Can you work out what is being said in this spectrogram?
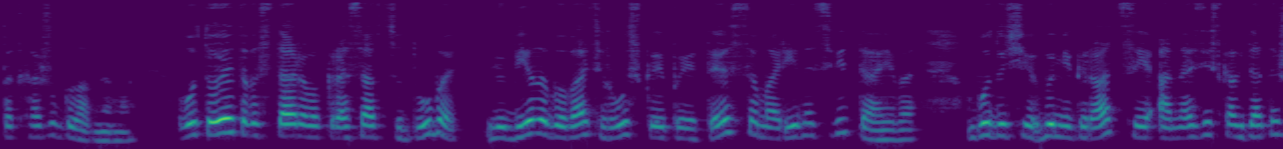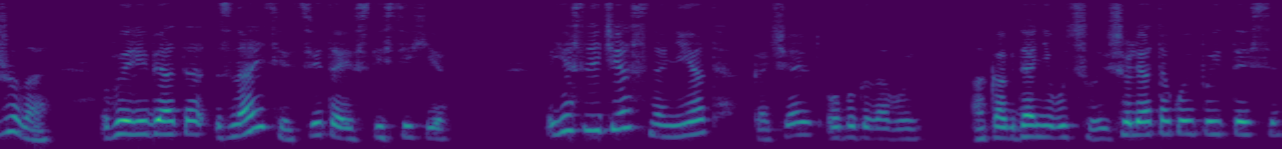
подхожу к главному. Вот у этого старого красавца дуба любила бывать русская поэтесса Марина Цветаева. Будучи в эмиграции, она здесь когда-то жила. Вы, ребята, знаете цветаевские стихи? Если честно, нет, качают оба головой. А когда-нибудь слышали о такой поэтессе?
